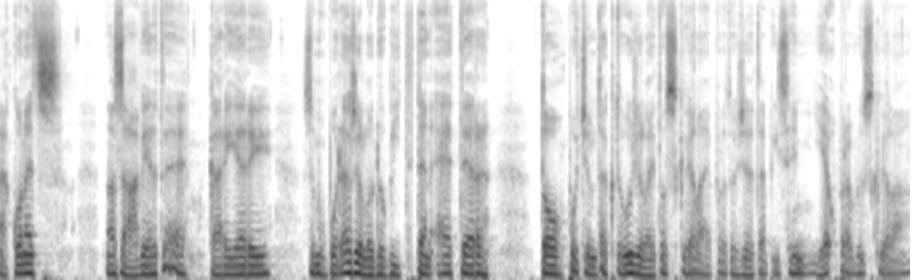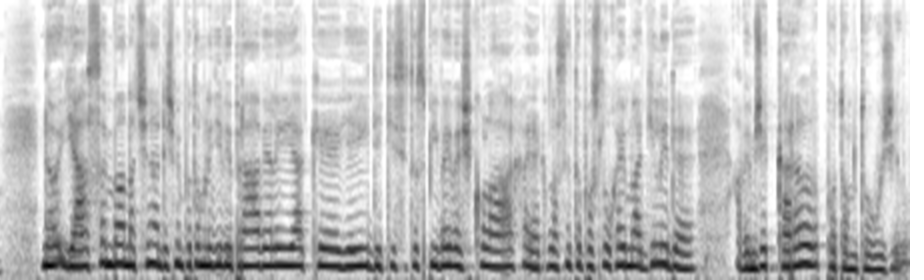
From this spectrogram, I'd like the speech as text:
nakonec na závěr té kariéry se mu podařilo dobít ten éter to, po čem tak toužil. Je to skvělé, protože ta píseň je opravdu skvělá. No já jsem byla nadšená, když mi potom lidi vyprávěli, jak jejich děti si to zpívají ve školách a jak vlastně to poslouchají mladí lidé. A vím, že Karel potom toužil,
